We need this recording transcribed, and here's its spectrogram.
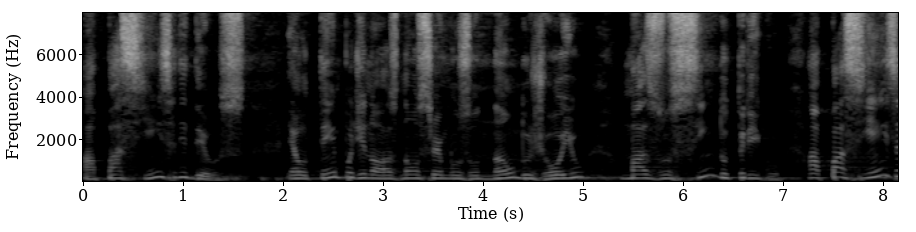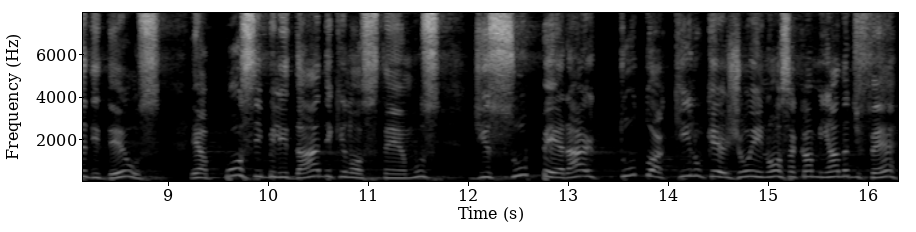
A paciência de Deus é o tempo de nós não sermos o não do joio, mas o sim do trigo. A paciência de Deus é a possibilidade que nós temos de superar tudo aquilo que joio em nossa caminhada de fé.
